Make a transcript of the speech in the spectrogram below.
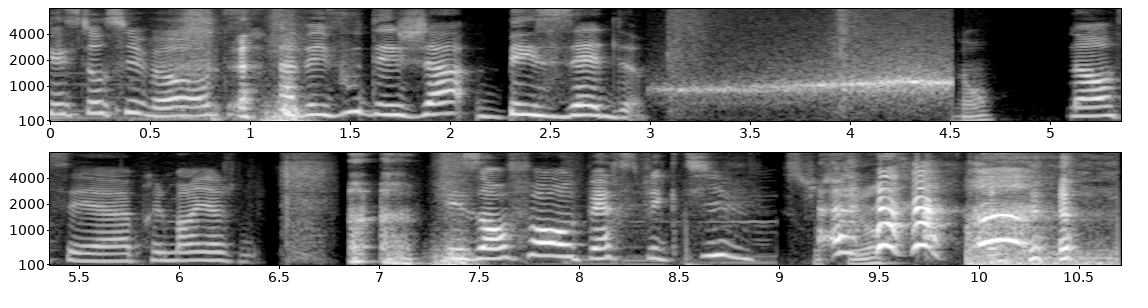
Question suivante. Avez-vous déjà BZ Non. Non, c'est euh, après le mariage. Des enfants en perspective.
